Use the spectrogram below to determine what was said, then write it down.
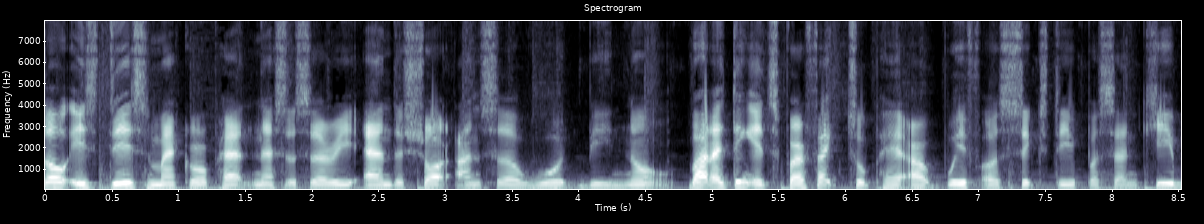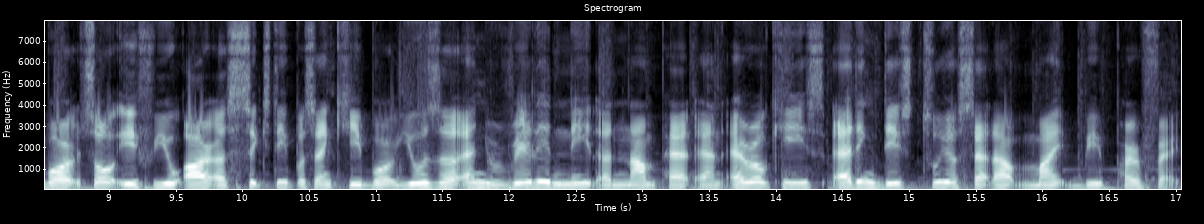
So is this macro pad necessary? And the short answer would be no. But I think it's perfect to pair up with a 60% keyboard. So if you are a 60% keyboard user and you really need a numpad and arrow keys, adding this to your setup might be perfect.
